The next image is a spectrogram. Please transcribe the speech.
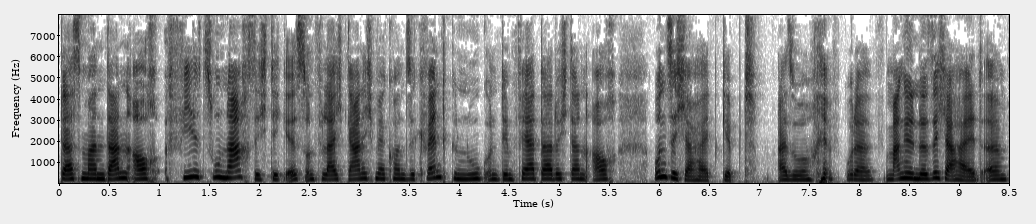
dass man dann auch viel zu nachsichtig ist und vielleicht gar nicht mehr konsequent genug und dem Pferd dadurch dann auch Unsicherheit gibt. Also, oder mangelnde Sicherheit. Ähm,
